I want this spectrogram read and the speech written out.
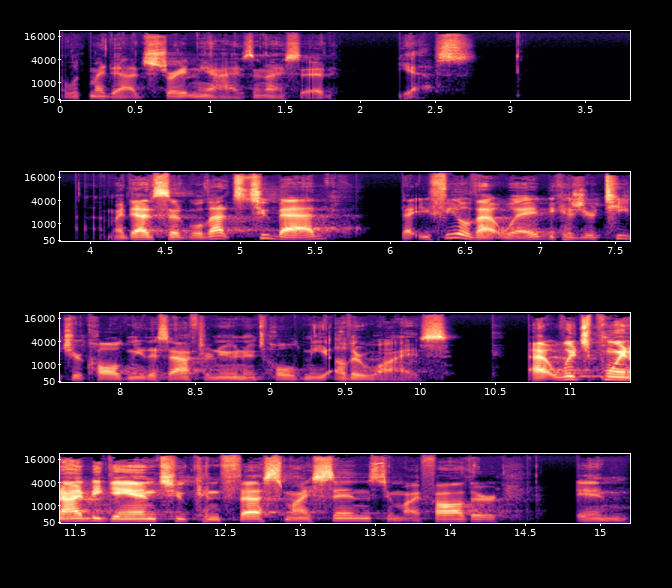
I looked my dad straight in the eyes and I said, Yes. Uh, my dad said, Well, that's too bad that you feel that way because your teacher called me this afternoon and told me otherwise. At which point I began to confess my sins to my father in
